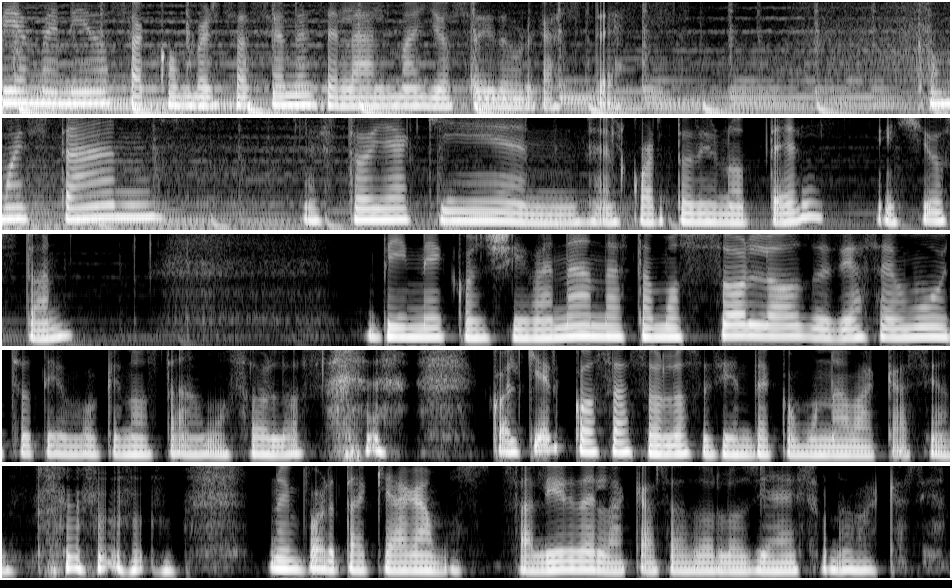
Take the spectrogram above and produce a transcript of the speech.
Bienvenidos a Conversaciones del Alma, yo soy Durga Steph. ¿Cómo están? Estoy aquí en el cuarto de un hotel en Houston. Vine con Shivananda, estamos solos desde hace mucho tiempo que no estábamos solos. Cualquier cosa solo se siente como una vacación. no importa qué hagamos, salir de la casa solos ya es una vacación.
